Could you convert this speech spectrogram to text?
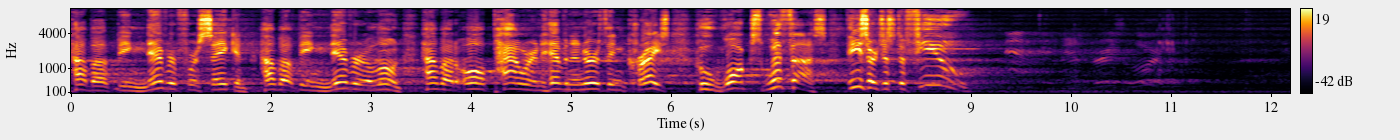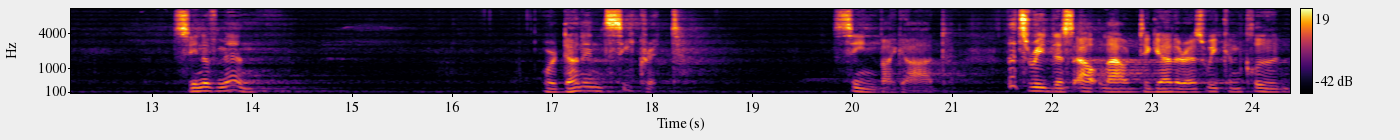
How about being never forsaken? How about being never alone? How about all power in heaven and earth in Christ who walks with us? These are just a few. Seen of men or done in secret, seen by God. Let's read this out loud together as we conclude.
